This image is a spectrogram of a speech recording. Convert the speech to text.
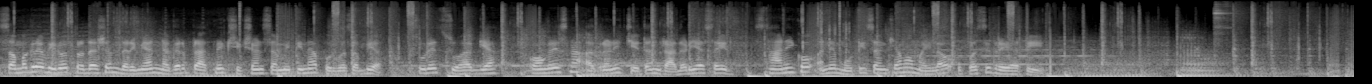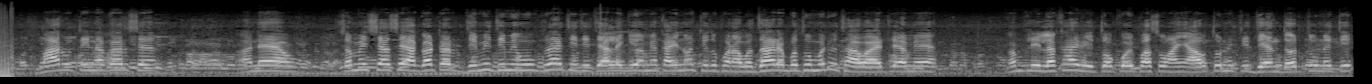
સમગ્ર વિરોધ પ્રદર્શન દરમિયાન નગર પ્રાથમિક શિક્ષણ સમિતિના પૂર્વ સભ્ય સુરેશ સુહાગિયા, કોંગ્રેસના અગ્રણી ચેતન રાદડિયા સહિત સ્થાનિકો અને મોટી સંખ્યામાં મહિલાઓ ઉપસ્થિત રહી હતી. મારુતિનગર છે અને સમસ્યા છે, આ ગટર ધીમી ધીમી ઉભરાતી હતી, ત્યાં લગી અમે કાંઈ ન કીધું, પણ આ વધારે બધું મળ્યું થવા એટલે અમે કંપની લખાવી, તો કોઈ પાછું અહીંયા આવતું નથી, ધ્યાન ધરતું નથી.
